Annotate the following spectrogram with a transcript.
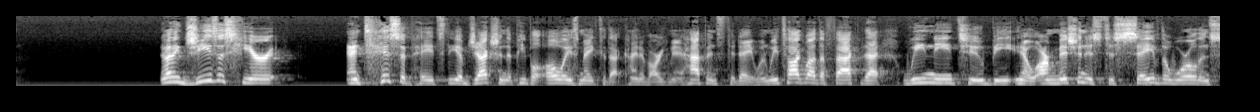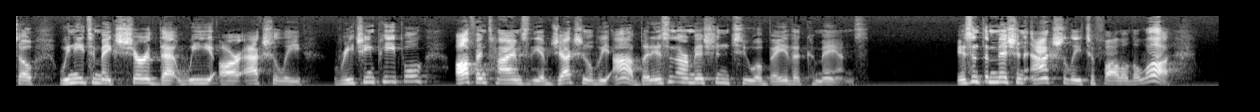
And I think Jesus here anticipates the objection that people always make to that kind of argument. It happens today. When we talk about the fact that we need to be, you know, our mission is to save the world, and so we need to make sure that we are actually reaching people, oftentimes the objection will be ah, but isn't our mission to obey the commands? Isn't the mission actually to follow the law?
